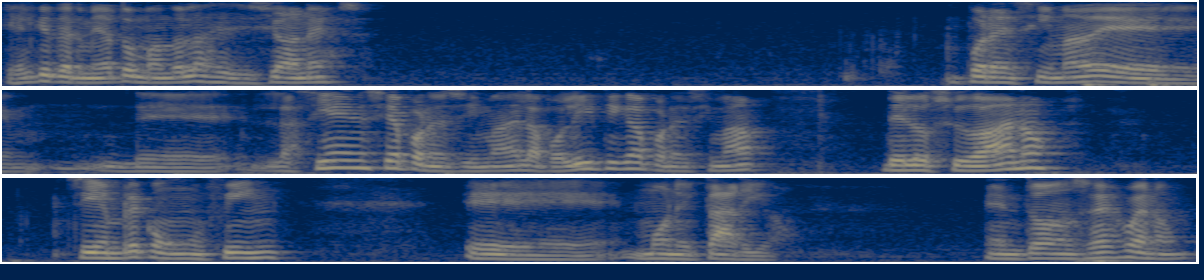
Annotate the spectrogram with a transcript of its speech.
es el que termina tomando las decisiones por encima de, de, la ciencia, por encima de la política, por encima de los ciudadanos, siempre con un fin eh, monetario. Entonces, bueno,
